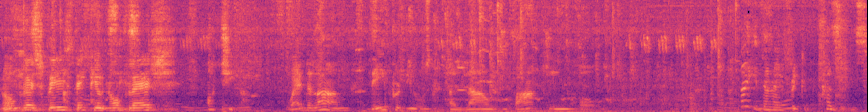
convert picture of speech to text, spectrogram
No These flesh, please. Thank you. No flesh. Ochia. When alarmed, they produce a loud barking call. Like their African cousins,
